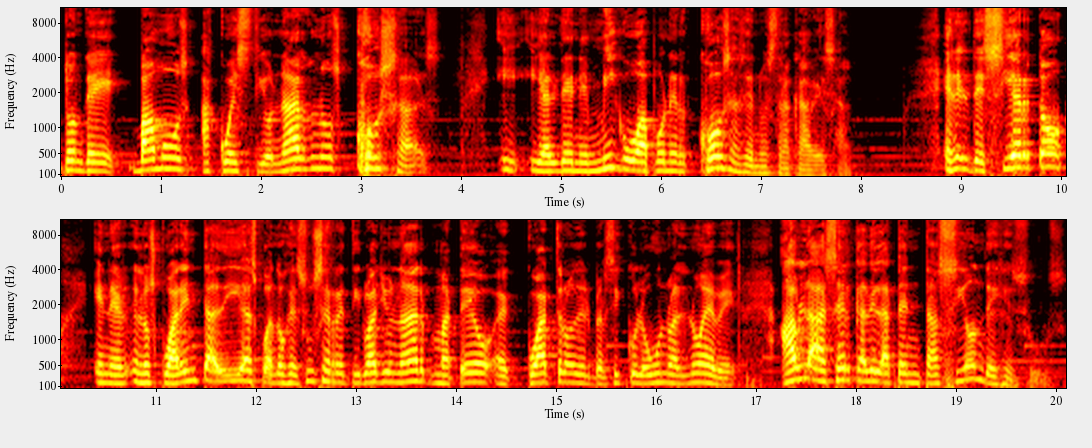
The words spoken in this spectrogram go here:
Donde vamos a cuestionarnos cosas y, el de enemigo va a poner cosas en nuestra cabeza. En el desierto, en, los 40 días, cuando Jesús se retiró a ayunar, Mateo 4 eh, del versículo 1 al 9, habla acerca de la tentación de Jesús.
